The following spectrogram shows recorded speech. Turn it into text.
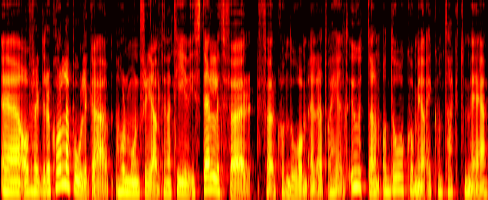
Eh, och försökte då kolla på olika hormonfria alternativ istället för, för kondom eller att vara helt utan. Och då kom jag i kontakt med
